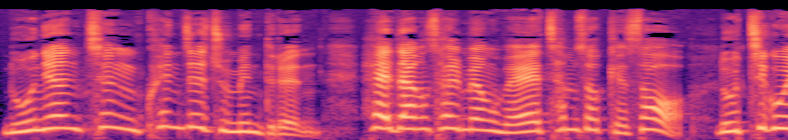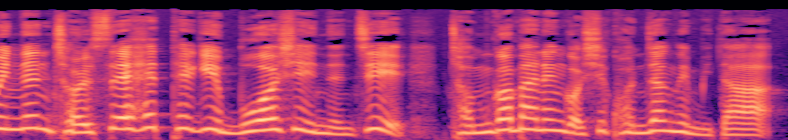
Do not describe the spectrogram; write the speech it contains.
노년층 퀸즈 주민들은 해당 설명회에 참석해서 놓치고 있는 절세 혜택이 무엇이 있는지 점검하는 것이 권장됩니다.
